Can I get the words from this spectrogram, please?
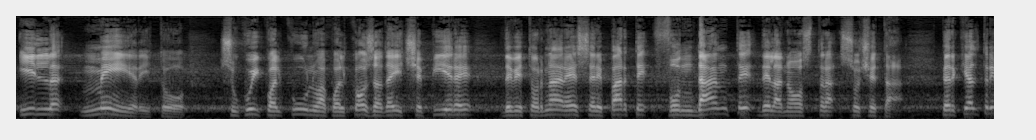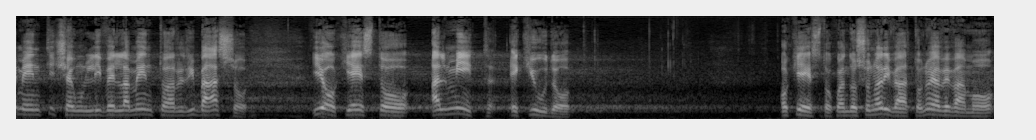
il merito su cui qualcuno ha qualcosa da eccepire deve tornare a essere parte fondante della nostra società, perché altrimenti c'è un livellamento al ribasso. Io ho chiesto al MIT, e chiudo, ho chiesto quando sono arrivato, noi avevamo,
